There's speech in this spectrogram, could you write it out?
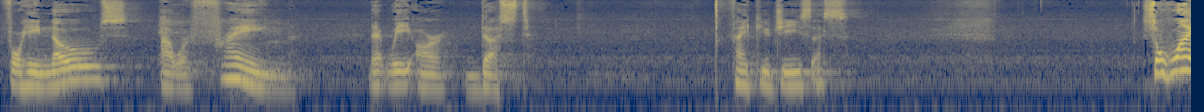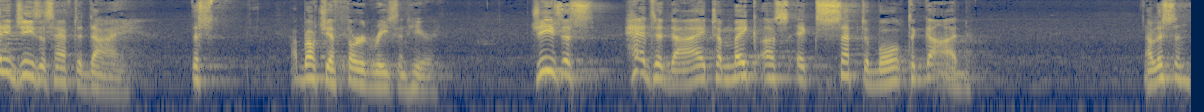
For he knows our frame, that we are dust. Thank you, Jesus. So, why did Jesus have to die? This, I brought you a third reason here. Jesus had to die to make us acceptable to God. Now, listen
